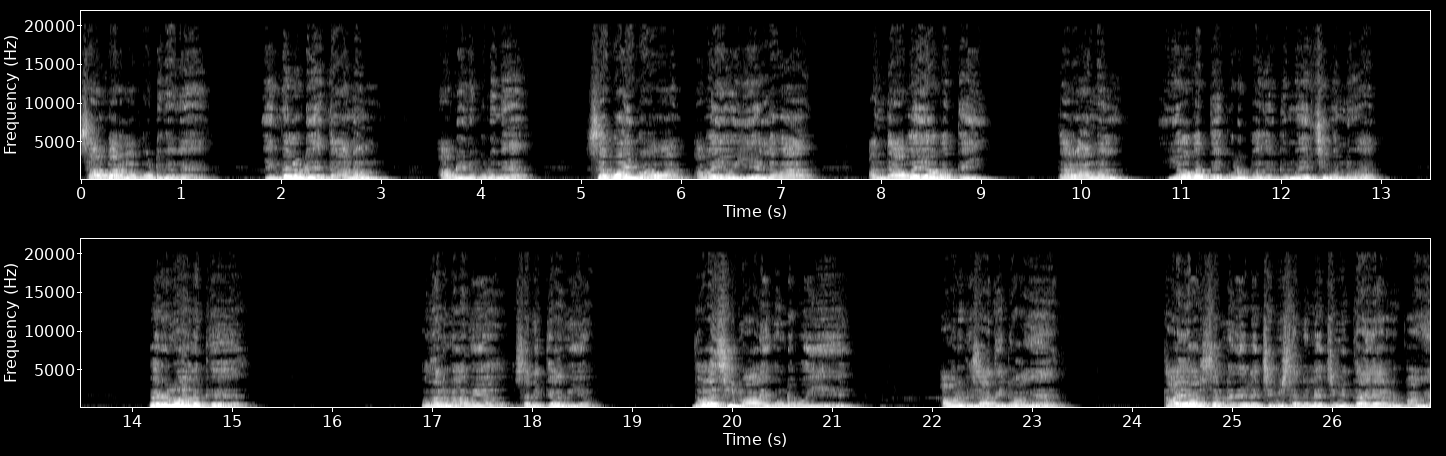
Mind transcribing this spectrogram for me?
சாம்பாரில் போட்டுக்கோங்க. எங்களுடைய தானம் அப்படின்னு கொடுங்க. செவ்வாய் பகவான் அவயோகி அல்லவா? அந்த அவயோகத்தை தராமல் யோகத்தை கொடுப்பதற்கு முயற்சி பண்ணுவார். பெருமாளுக்கு புதன்கிழமையோ சனிக்கிழமையோ துளசி மாலை கொண்டு போய் அவருக்கு சாத்திட்டு வாங்க. தாயார் சன்னதி லட்சுமி சன்னதி லட்சுமி தாயார் இருப்பாங்க.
